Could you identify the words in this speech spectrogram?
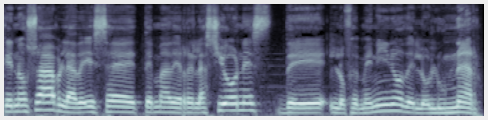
Que nos habla de ese tema de relaciones, de lo femenino, de lo lunar.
